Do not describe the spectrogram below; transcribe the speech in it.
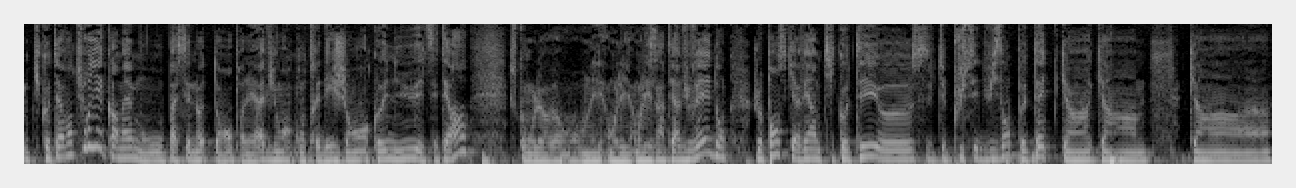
un petit côté aventurier quand même. On passait notre temps, on prenait l'avion, on rencontrait des gens connus, etc. Parce qu'on on les, on les on les interviewait. Donc, je pense qu'il y avait un petit côté. C'était plus séduisant peut-être qu'un qu'un qu'un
